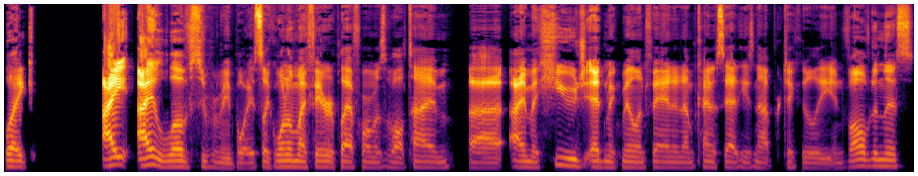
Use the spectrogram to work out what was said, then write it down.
Like I I love Super Meat Boy. It's like one of my favorite platformers of all time. Uh, I'm a huge Ed McMillen fan, and I'm kind of sad he's not particularly involved in this.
